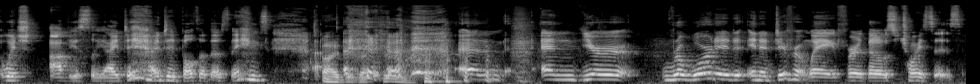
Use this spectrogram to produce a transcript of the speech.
which obviously I did. I did both of those things. I did that too. and and you're rewarded in a different way for those choices.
